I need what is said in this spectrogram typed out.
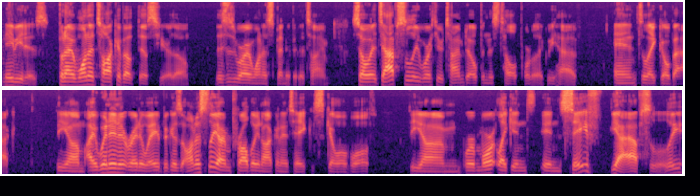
Maybe it is. But I want to talk about this here, though. This is where I want to spend a bit of time. So it's absolutely worth your time to open this teleporter like we have and to like go back. The um, I went in it right away because honestly, I'm probably not going to take skill of wolf. The um, we're more like in in safe, yeah, absolutely.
